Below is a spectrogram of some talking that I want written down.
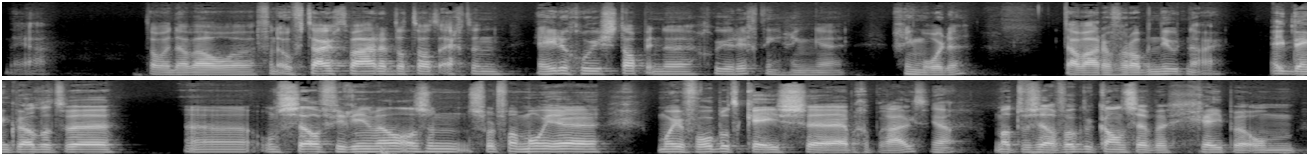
nou ja, dat we daar wel eh, van overtuigd waren dat dat echt een hele goede stap in de goede richting ging, eh, ging worden. Daar waren we vooral benieuwd naar. Ik denk wel dat we onszelf hierin wel als een soort van mooie, mooie voorbeeldcase hebben gebruikt. Ja. Omdat we zelf ook de kans hebben gegrepen om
